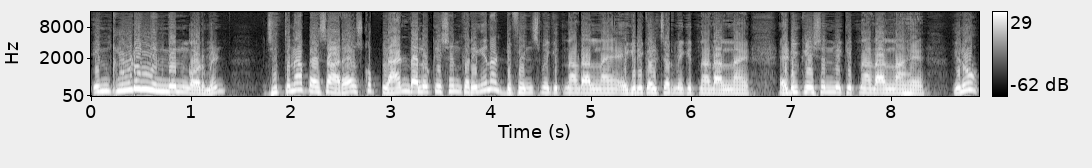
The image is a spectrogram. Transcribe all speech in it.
including Indian government जितना पैसा आ रहा है उसको प्लान एलोकेशन करेंगे ना। डिफेंस में कितना डालना है एग्रीकल्चर में कितना डालना है एडुकेशन में कितना डालना है यू नो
